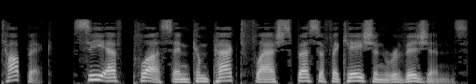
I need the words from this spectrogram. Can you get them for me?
Topic: CF Plus and Compact Flash specification revisions.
